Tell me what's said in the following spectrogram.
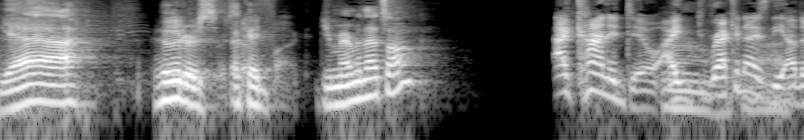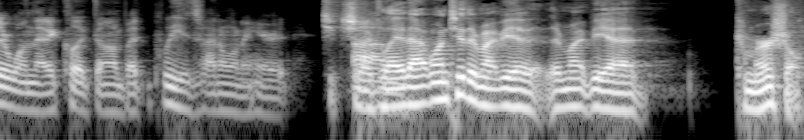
Yeah, Hooters. So okay, fucked. do you remember that song? I kind of do. I Oh, recognize the other one that I clicked on, but please, I don't want to hear it. Should should I Um, play that one too? There might be a there might be a commercial.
